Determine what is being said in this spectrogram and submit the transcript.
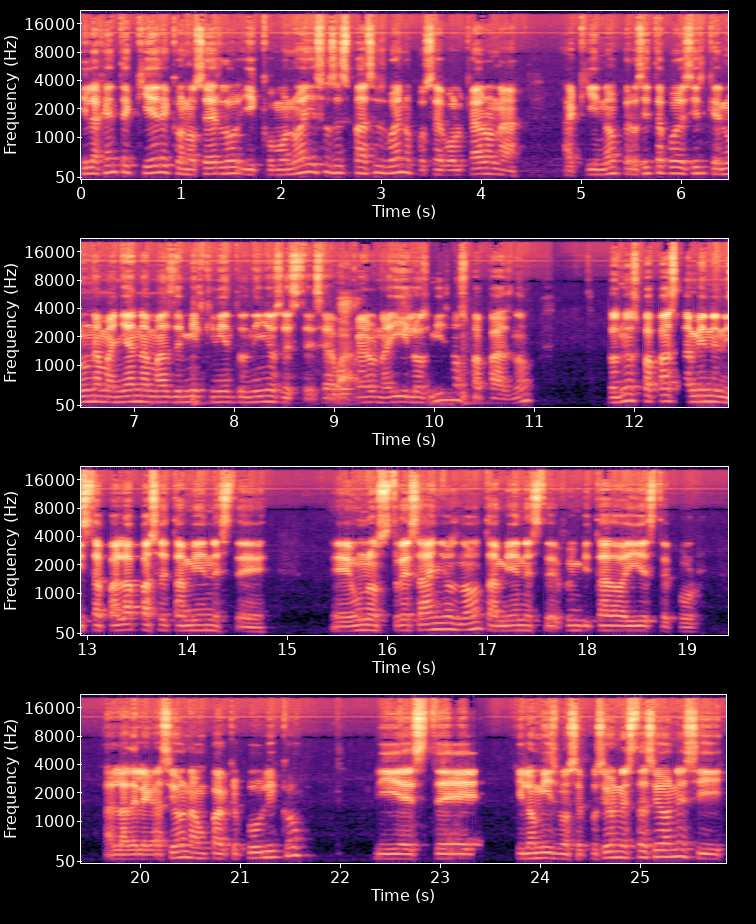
Y la gente quiere conocerlo y como no hay esos espacios, bueno, pues se volcaron a, aquí, ¿no? Pero sí te puedo decir que en una mañana más de 1500 niños este, se abocaron ahí, los mismos papás, ¿no? Los mismos papás también en Iztapalapa pasé también este, eh, unos tres años, ¿no? También este, fui invitado ahí este, por, a la delegación, a un parque público, y este, y lo mismo, se pusieron estaciones y,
